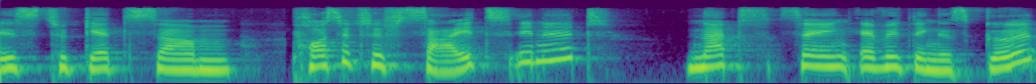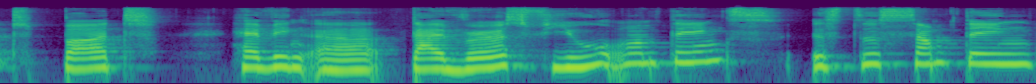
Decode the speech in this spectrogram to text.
is to get some positive sides in it. Not saying everything is good, but having a diverse view on things. Is this something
